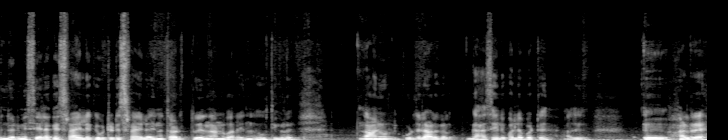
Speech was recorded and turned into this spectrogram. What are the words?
എന്നൊരു മിസൈലൊക്കെ ഇസ്രായേലിലേക്ക് വിട്ടിട്ട് ഇസ്രായേൽ അതിനെ തടുത്തു എന്നാണ് പറയുന്നത് ഹൂത്തികൾ നാനൂറിൽ കൂടുതൽ ആളുകൾ ഗാസയിൽ കൊല്ലപ്പെട്ട് അത് വളരെ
